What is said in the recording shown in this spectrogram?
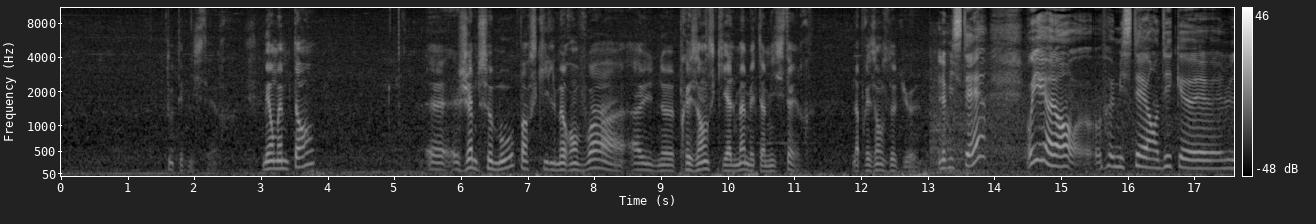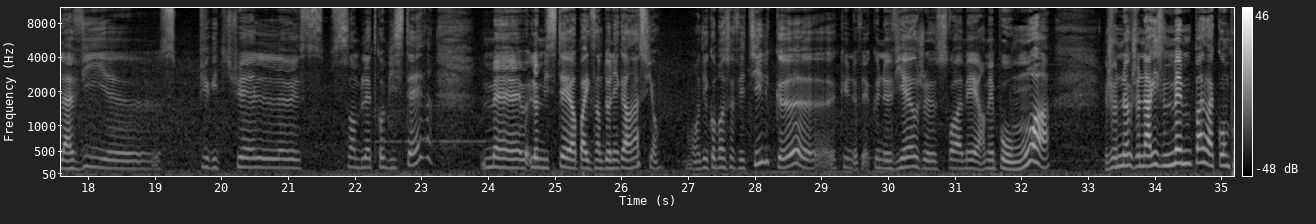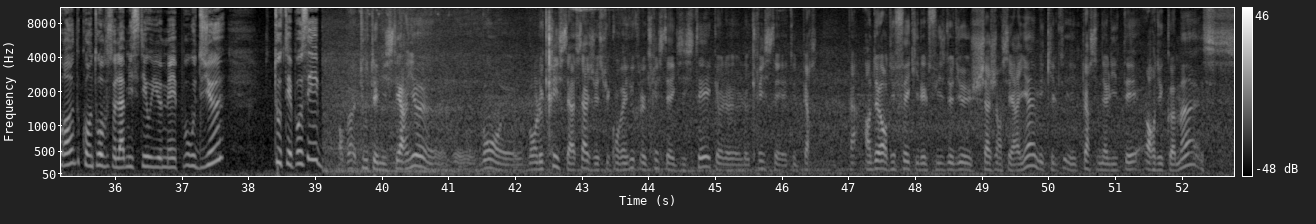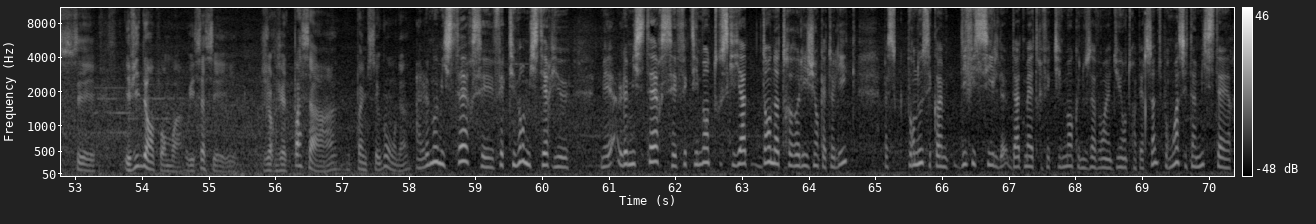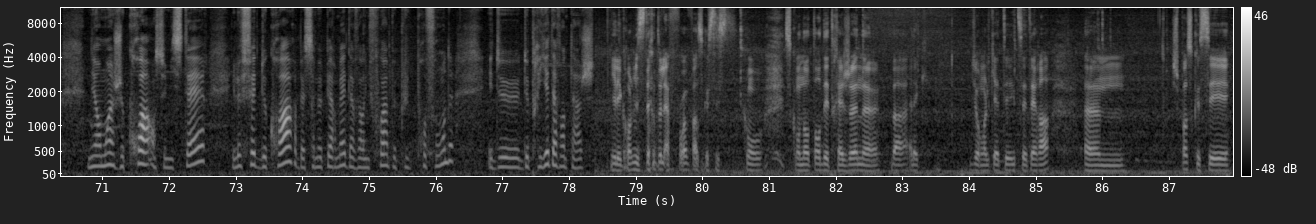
Tout est mystère. Mais en même temps, euh, j'aime ce mot parce qu'il me renvoie à une présence qui elle-même est un mystère, la présence de Dieu. Le mystère, oui, alors, le mystère, on dit que la vie euh, spirituelle euh, semble être mystère, mais le mystère, par exemple, de l'incarnation. On dit comment se fait-il euh, qu'une, vierge soit mère Mais pour moi, je, n'arrive même pas à comprendre qu'on trouve cela mystérieux. Mais pour Dieu, tout est possible. Oh ben, tout est mystérieux. Bon, euh, bon, le Christ, à ça, je suis convaincu que le Christ a existé, que le, Christ est une personne. en dehors du fait qu'il est le Fils de Dieu, ça j'en sais rien, mais qu'il est une personnalité hors du commun, c'est évident pour moi. Oui, ça c'est. Je ne rejette pas ça, hein, pas une seconde. Hein. Ah, le mot mystère, c'est effectivement mystérieux. Mais le mystère, c'est effectivement tout ce qu'il y a dans notre religion catholique, parce que pour nous, c'est quand même difficile d'admettre effectivement que nous avons un Dieu en trois personnes. Pour moi, c'est un mystère. Néanmoins, je crois en ce mystère. Et le fait de croire, ben, ça me permet d'avoir une foi un peu plus profonde et de, prier davantage. Il y a les grands mystères de la foi, parce que c'est ce qu'on entend des très jeunes euh, bah, durant le caté, etc. Euh, je pense que c'est...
